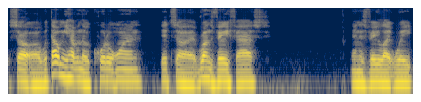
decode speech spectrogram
So uh, without me having the quarter on, it's uh, it runs very fast and it's very lightweight.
